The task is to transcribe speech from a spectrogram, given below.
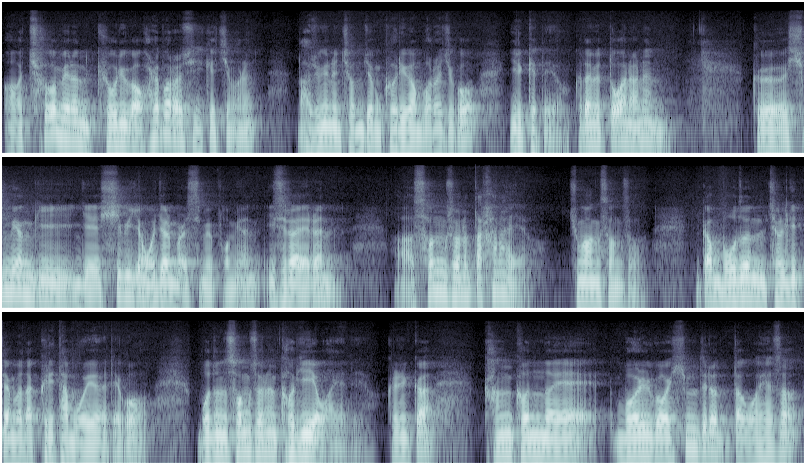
어, 처음에는 교류가 활발할 수 있겠지만은 나중에는 점점 거리가 멀어지고 이렇게 돼요. 그 다음에 또 하나는 그 신명기 이제 12장 5절 말씀에 보면 이스라엘은 어, 성소는 딱 하나예요. 중앙 성소. 그러니까 모든 절기 때마다 그리 다 모여야 되고 모든 성소는 거기에 와야 돼요. 그러니까 강 건너에 멀고 힘들었다고 해서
